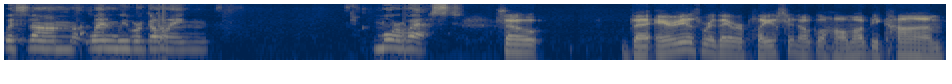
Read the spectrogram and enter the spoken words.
with them when we were going more west? So, the areas where they were placed in Oklahoma become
